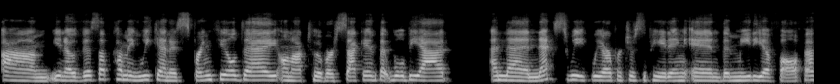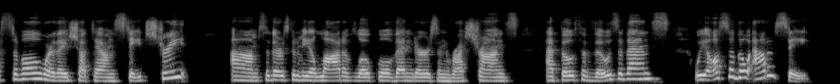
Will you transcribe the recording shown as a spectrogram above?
um, you know, this upcoming weekend is Springfield Day on October 2nd that we'll be at. And then next week, we are participating in the Media Fall Festival where they shut down State Street. Um, so there's going to be a lot of local vendors and restaurants at both of those events. We also go out of state.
